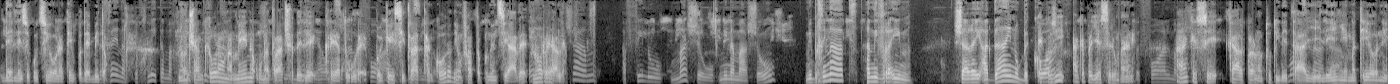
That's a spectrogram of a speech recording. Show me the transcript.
dell'esecuzione a tempo debito, וכן התוכנית non c'è ancora una meno una traccia delle creature, poiché si tratta ancora di un fatto potenziale non reale. שם אפילו משהו מן המשהו מבחינת הנבראים, e così anche per gli esseri umani, anche se calcolano tutti i dettagli, i legni, i mattoni,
